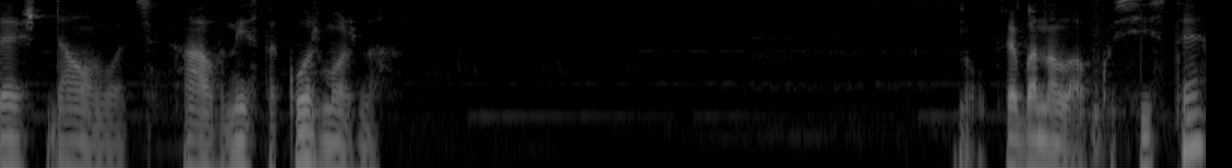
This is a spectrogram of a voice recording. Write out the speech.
dash downwards. А, вниз також можна. Ну, треба на лавку сісти.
